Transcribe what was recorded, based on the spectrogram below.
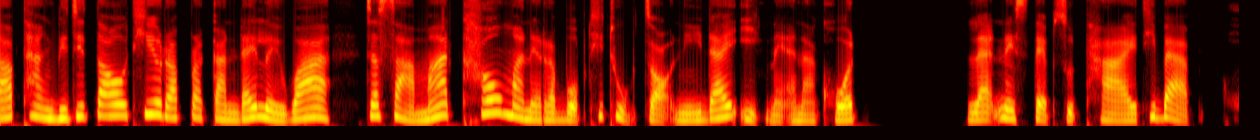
ลับทางดิจิตัลที่รับประกันได้เลยว่า จะสามารถเข้ามาในระบบที่ถูกเจาะนี้ได้อีกในอนาคต และในสเต็ปสุดท้ายที่แบบ โห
